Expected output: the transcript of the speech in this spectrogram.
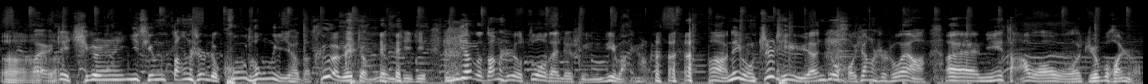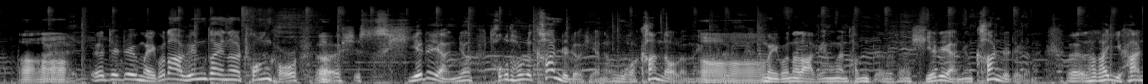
嗯哎，这七个人一听，当时就扑通一下子，特别整整齐齐，一下子当时就坐在这水泥地板上了，啊，那种肢体语言就好像是说呀，哎，你打我，我绝不还手。啊啊哎，这这美国大兵在那窗口，呃，斜斜着眼睛，偷偷的看着这些呢。我看到了美国、美国那大兵们，他们斜着眼睛看着这个呢。呃，他他一看，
